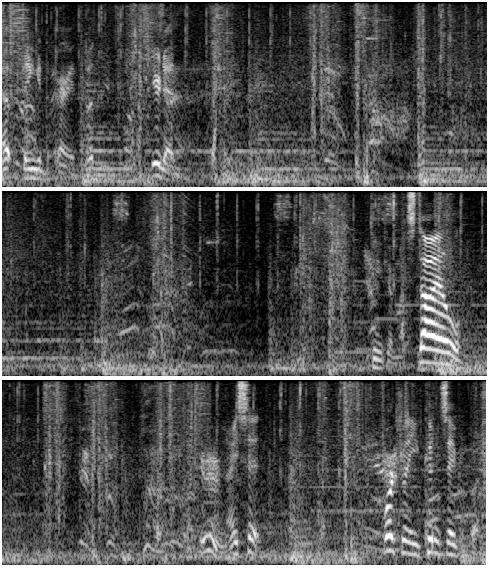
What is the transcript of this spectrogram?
Yep, didn't get the parry, but you're dead. Can't get my style. Ooh, nice hit. Fortunately, you couldn't save your buddy.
